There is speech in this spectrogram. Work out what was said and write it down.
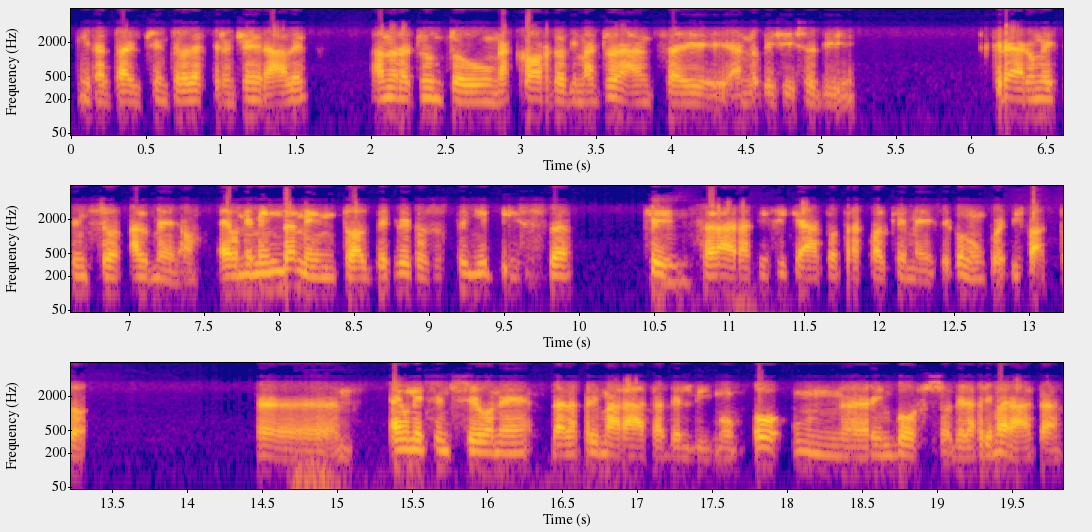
realtà il centrodestra in generale, hanno raggiunto un accordo di maggioranza e hanno deciso di creare un'estensione, almeno è un emendamento al decreto sostegni bis che Mm. sarà ratificato tra qualche mese. Comunque di fatto eh, è un'esenzione dalla prima rata dell'IMU o un rimborso della prima rata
